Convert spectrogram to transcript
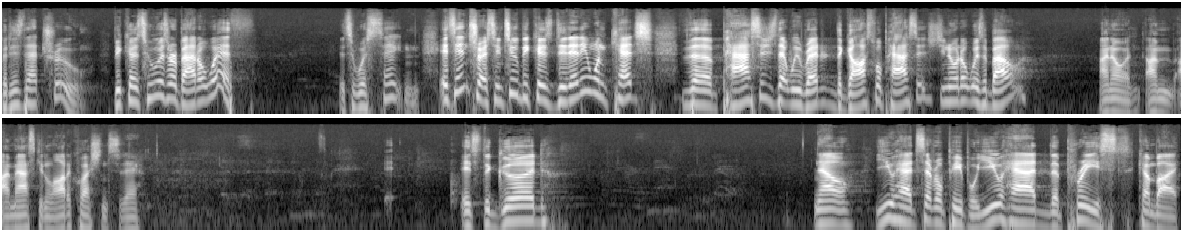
But is that true? Because who is our battle with? It's with Satan. It's interesting too because did anyone catch the passage that we read, the gospel passage? Do you know what it was about? I know I'm, I'm asking a lot of questions today. It's the good. Now, you had several people. You had the priest come by.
